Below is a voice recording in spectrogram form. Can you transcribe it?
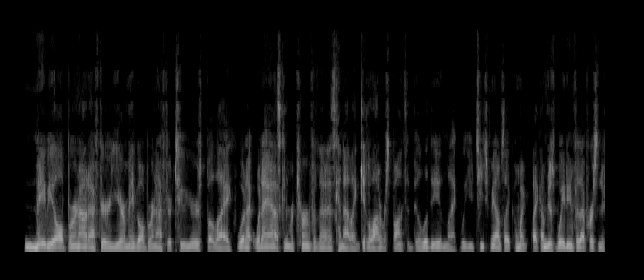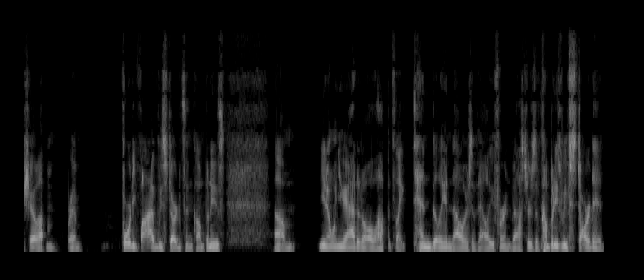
maybe I'll burn out after a year, maybe I'll burn after two years. But like what I, what I ask in return for that is can I like get a lot of responsibility and like will you teach me? I was like, oh my like I'm just waiting for that person to show up. I'm, I'm 45. We started some companies. Um, you know, when you add it all up, it's like $10 billion of value for investors of companies we've started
